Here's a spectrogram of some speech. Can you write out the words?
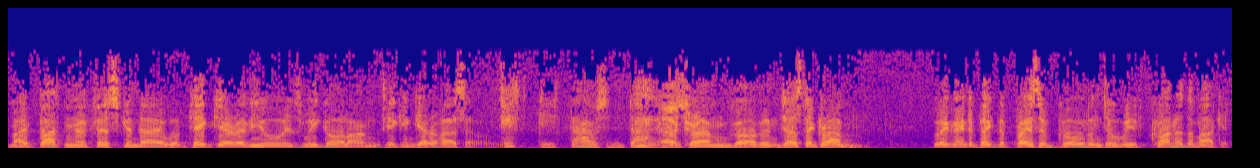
My partner Fisk and I will take care of you as we go along taking care of ourselves. Fifty thousand dollars. A crumb, Corbin, just a crumb. We're going to peg the price of gold until we've cornered the market.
